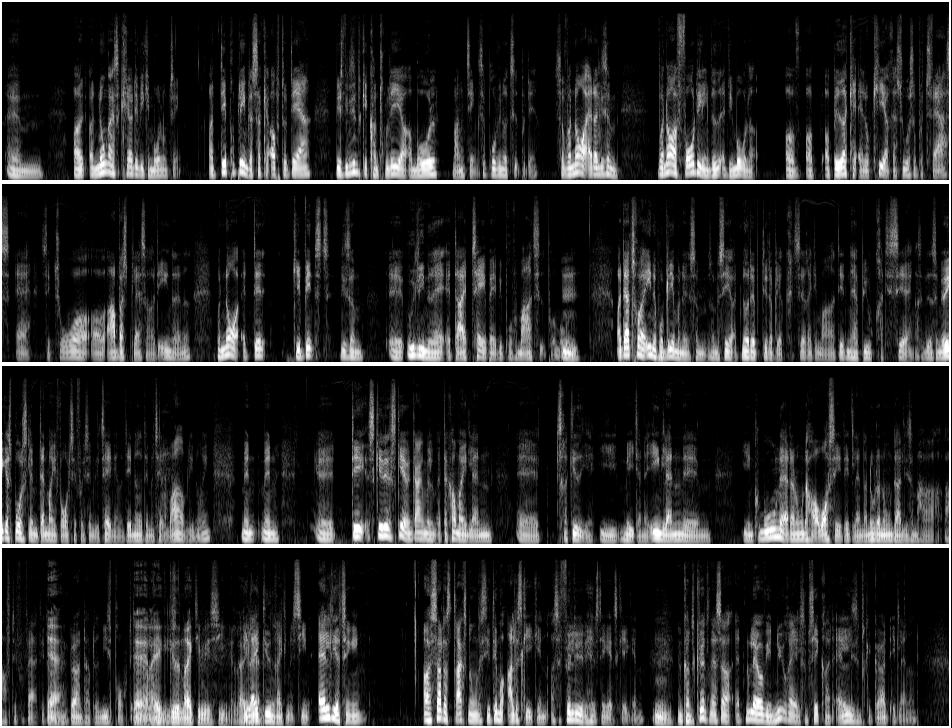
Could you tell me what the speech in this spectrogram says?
Øhm, og, og nogle gange så kræver det, at vi kan måle nogle ting. Og det problem, der så kan opstå, det er, hvis vi ligesom skal kontrollere og måle mange ting, så bruger vi noget tid på det. Så hvornår er der ligesom, hvornår er fordelen ved, at vi måler og, og, og bedre kan allokere ressourcer på tværs af sektorer og arbejdspladser og det ene eller andet. Hvornår er den gevinst ligesom øh, udlignet af, at der er et tab af, at vi bruger for meget tid på at måle. Mm. Og der tror jeg, at en af problemerne, som, som jeg ser, at noget af det, der bliver kritiseret rigtig meget, det er den her byråkratisering osv., som jo ikke er spurgt slemt i Danmark i forhold til for eksempel Italien, og det er noget af det, man taler meget om lige nu. Ikke? Men, men øh, det sker, sker jo en gang imellem, at der kommer en eller anden øh, tragedie i medierne, en eller anden... Øh, i en kommune er der nogen, der har overset et eller andet, og nu er der nogen, der ligesom har haft det forfærdeligt. Ja. Nogle børn, der er blevet misbrugt. Ja, eller, eller ikke givet den rigtige medicin. Eller, eller ikke givet den rigtige medicin. Alle de her ting, ikke? Og så er der straks nogen, der siger, det må aldrig ske igen. Og selvfølgelig vil vi helst ikke, at det sker igen. Mm. Men konsekvensen er så, at nu laver vi en ny regel, som sikrer, at alle ligesom skal gøre et eller andet.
